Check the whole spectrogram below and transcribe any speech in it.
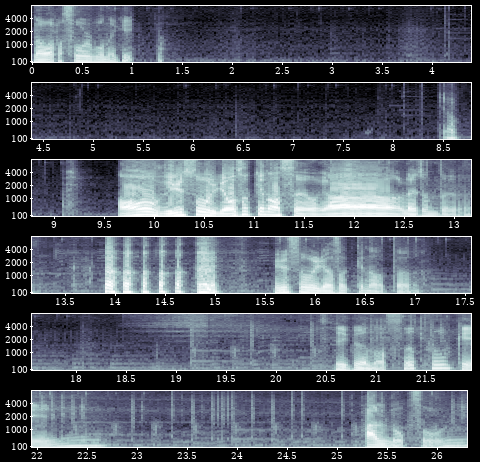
나와라 서울 보내기 어우 윌소울 6개 나왔어요 야 레전드 윌소울 6개 나왔다 시그너스 2개 발록소울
